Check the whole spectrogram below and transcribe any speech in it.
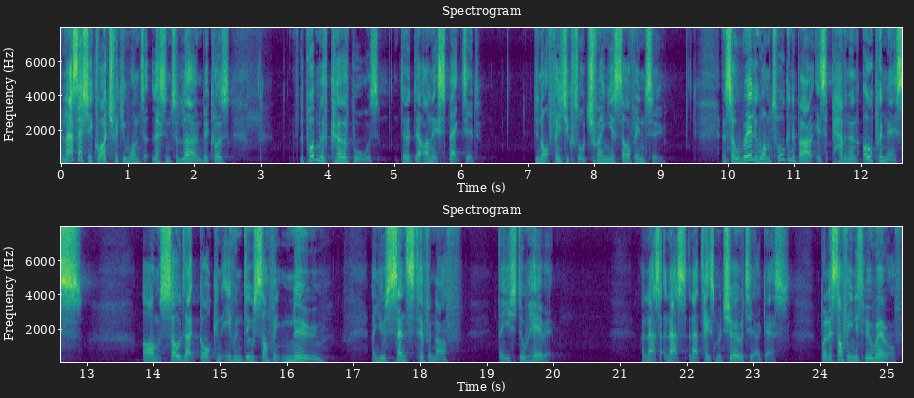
And that's actually quite a tricky one to, lesson to learn because the problem with curveballs, they're, they're unexpected. They're not things you can sort of train yourself into. And so, really, what I'm talking about is having an openness um, so that God can even do something new and you're sensitive enough that you still hear it. And, that's, and, that's, and that takes maturity, I guess. But it's something you need to be aware of.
